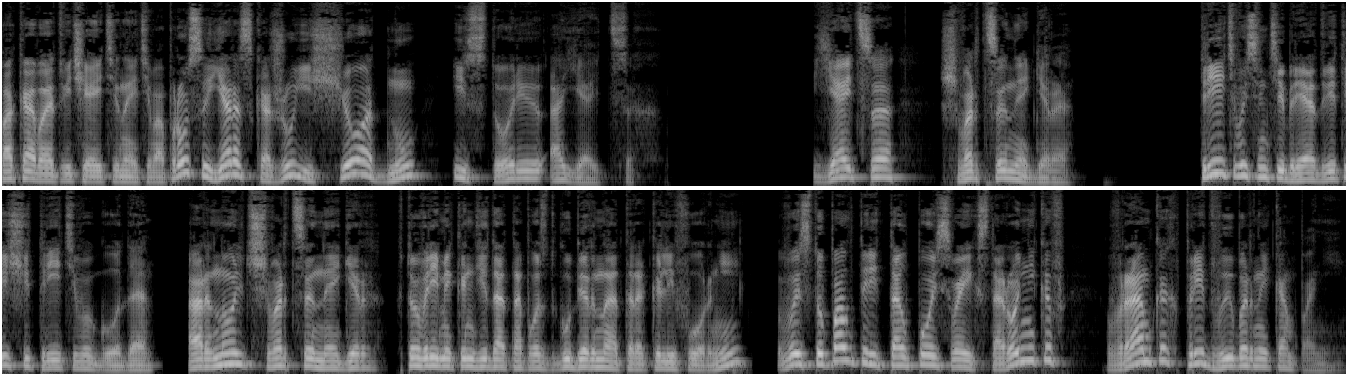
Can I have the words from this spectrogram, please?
Пока вы отвечаете на эти вопросы, я расскажу еще одну историю о яйцах. Яйца Шварценеггера. 3 сентября 2003 года Арнольд Шварценеггер, в то время кандидат на пост губернатора Калифорнии, выступал перед толпой своих сторонников в рамках предвыборной кампании.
